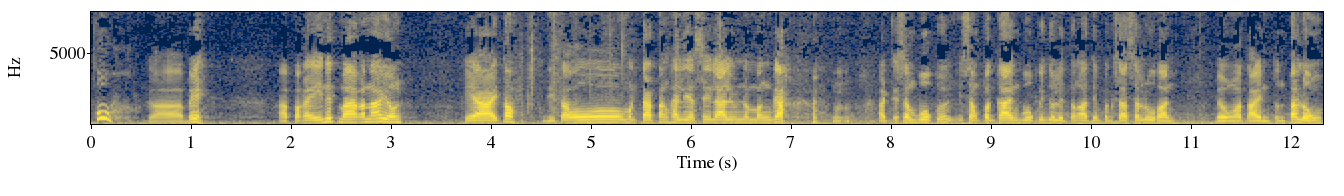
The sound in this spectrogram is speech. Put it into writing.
Huh, gabi. Napakainit mga kanayon. Kaya ito, dito ako magtatanghal yan sa ilalim ng mangga. at isang buko, isang pagkain bukid ulit ang ating pagsasaluhan. Meron nga tayong itong talong.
